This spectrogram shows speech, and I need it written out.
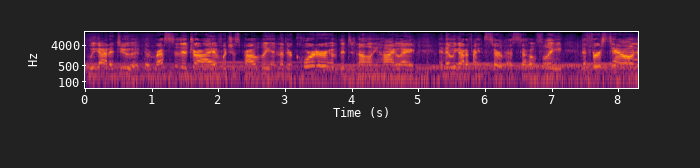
we got to do the rest of the drive, which is probably another quarter of the Denali Highway, and then we got to find service. So hopefully, the first town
